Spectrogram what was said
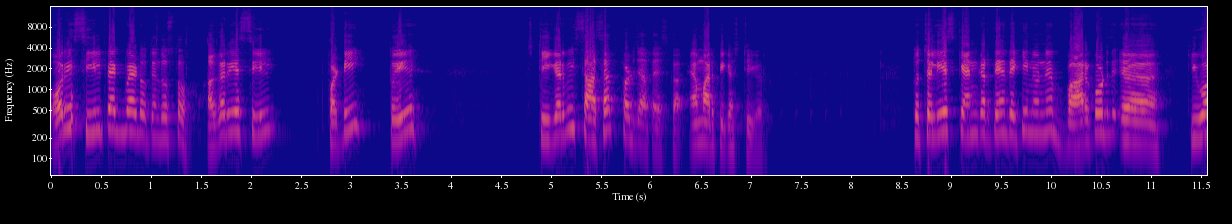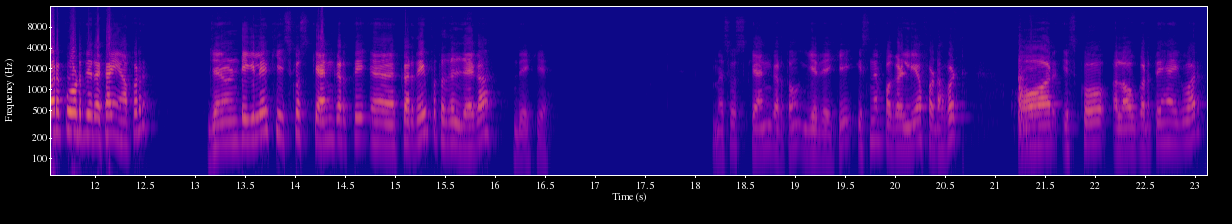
और ये सील पैक बैट होते हैं दोस्तों। अगर ये सील फटी तो ये स्टीकर भी साथ साथ फट जाता है इसका एमआरपी का स्टीकर। तो चलिए स्कैन करते हैं। देखिए, इन्होंने bar code Q R code दे रखा है यहाँ पर जेनुअनिटी के लिए, कि इसको स्कैन करते करते ही पता चल जाएगा। देखिए, मैं इसको स्कैन करता हूँ। ये देखिए, इसने पकड़ लिया फटाफट, और इसको अलाउ करते हैं एक बार,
